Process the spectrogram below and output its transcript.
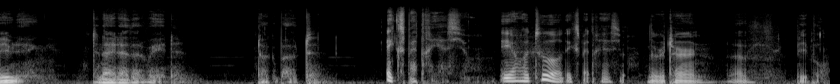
evening. Tonight I thought we'd talk about Expatriation. Et retour d'expatriation. the return of people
